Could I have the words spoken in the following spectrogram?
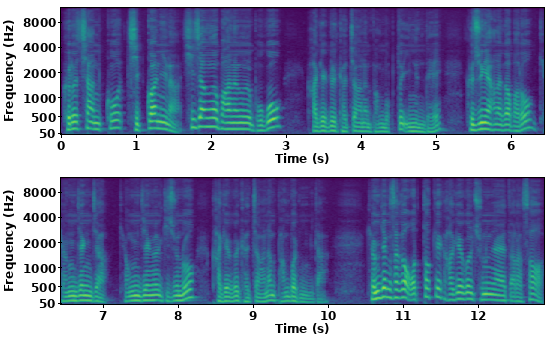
그렇지 않고 직관이나 시장의 반응을 보고 가격을 결정하는 방법도 있는데 그 중에 하나가 바로 경쟁자, 경쟁을 기준으로 가격을 결정하는 방법입니다. 경쟁사가 어떻게 가격을 주느냐에 따라서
